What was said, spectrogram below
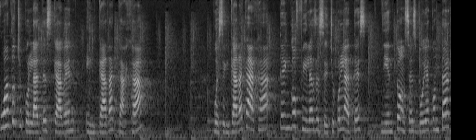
¿Cuántos chocolates caben en cada caja? Pues en cada caja tengo filas de seis chocolates y entonces voy a contar.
